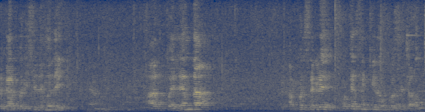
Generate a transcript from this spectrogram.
पत्रकार परिषदेमध्ये. आज पहिल्यांदा आपण सगळे मोठ्या संख्येने उपस्थित आहोत.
